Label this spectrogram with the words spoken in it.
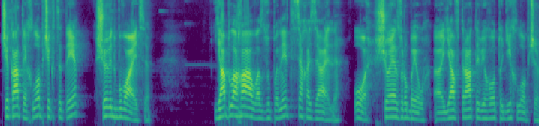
Чекати, хлопчик, це ти. Що відбувається? Я благав вас зупинитися, хазяїне. О, що я зробив? Е, я втратив його тоді, хлопче.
